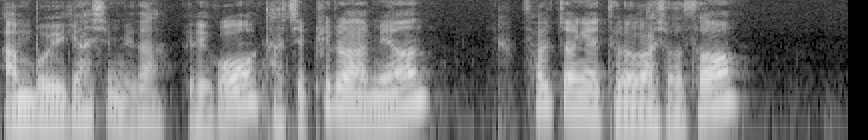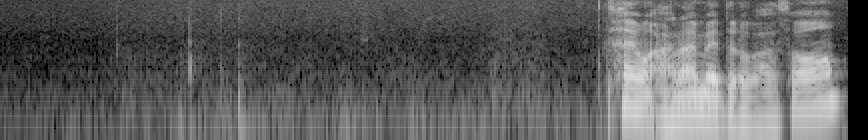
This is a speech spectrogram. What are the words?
안 보이게 하십니다. 그리고 다시 필요하면 설정에 들어가셔서 사용 안함에 들어가서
